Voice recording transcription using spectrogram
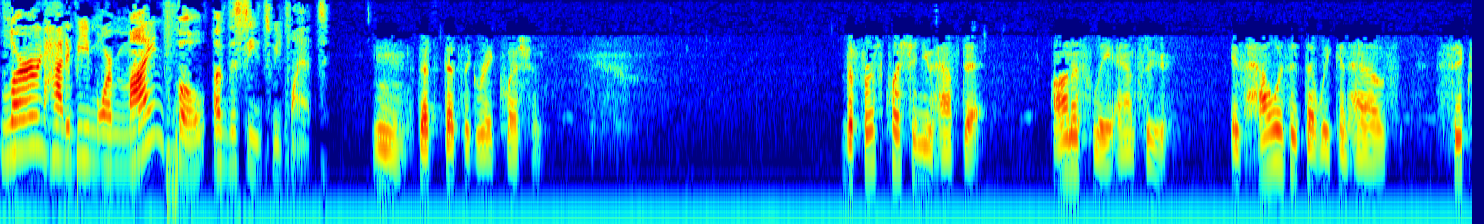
learn how to be more mindful of the seeds we plant? Mm, that's, that's a great question. The first question you have to honestly answer is how is it that we can have six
